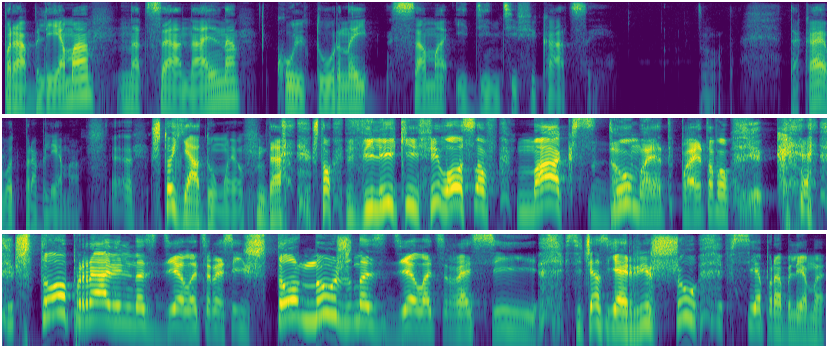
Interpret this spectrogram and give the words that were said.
Проблема национально-культурной самоидентификации. Вот. Такая вот проблема. Э, что я думаю, да? Что великий философ Макс думает, поэтому что правильно сделать России? Что нужно сделать России? Сейчас я решу все проблемы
